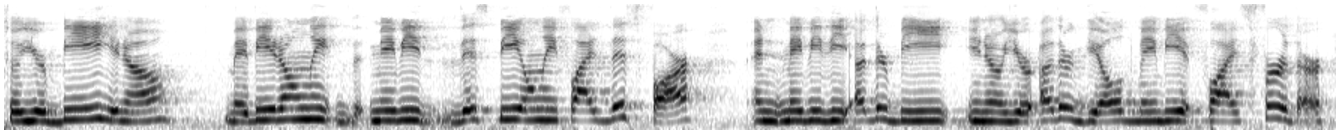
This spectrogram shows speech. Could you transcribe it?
So your bee, you know, maybe it only, maybe this bee only flies this far, and maybe the other bee, you know, your other guild, maybe it flies further.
